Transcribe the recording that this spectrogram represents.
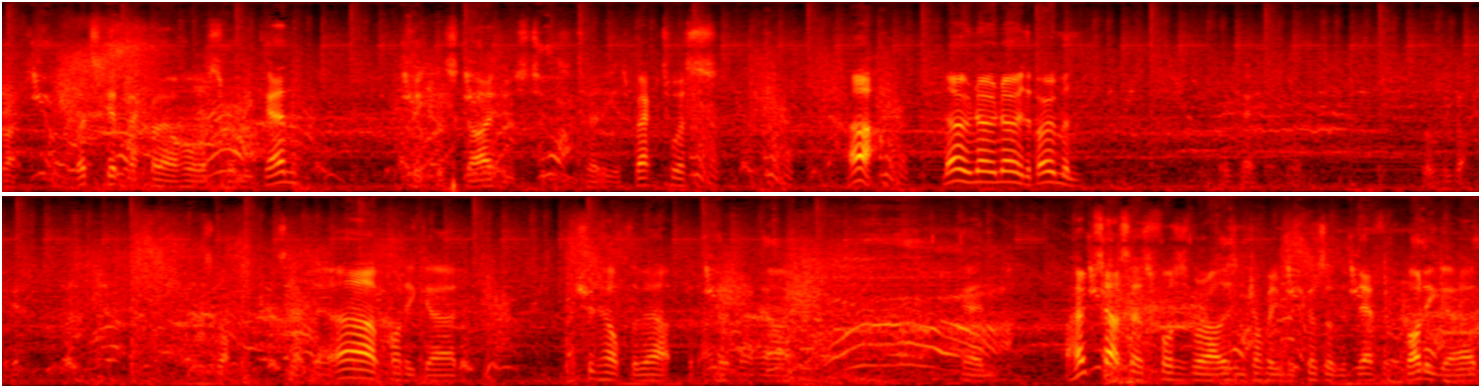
right, let's get back on our horse when we can. Beat this guy who's turning his back to us. Ah! No, no, no, the bowman! Okay. What have we got here? It's not, it's not there. Ah, bodyguard. I should help them out, but I don't know how I can. I hope Cao Cao's forces morale isn't dropping because of the death of bodyguard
